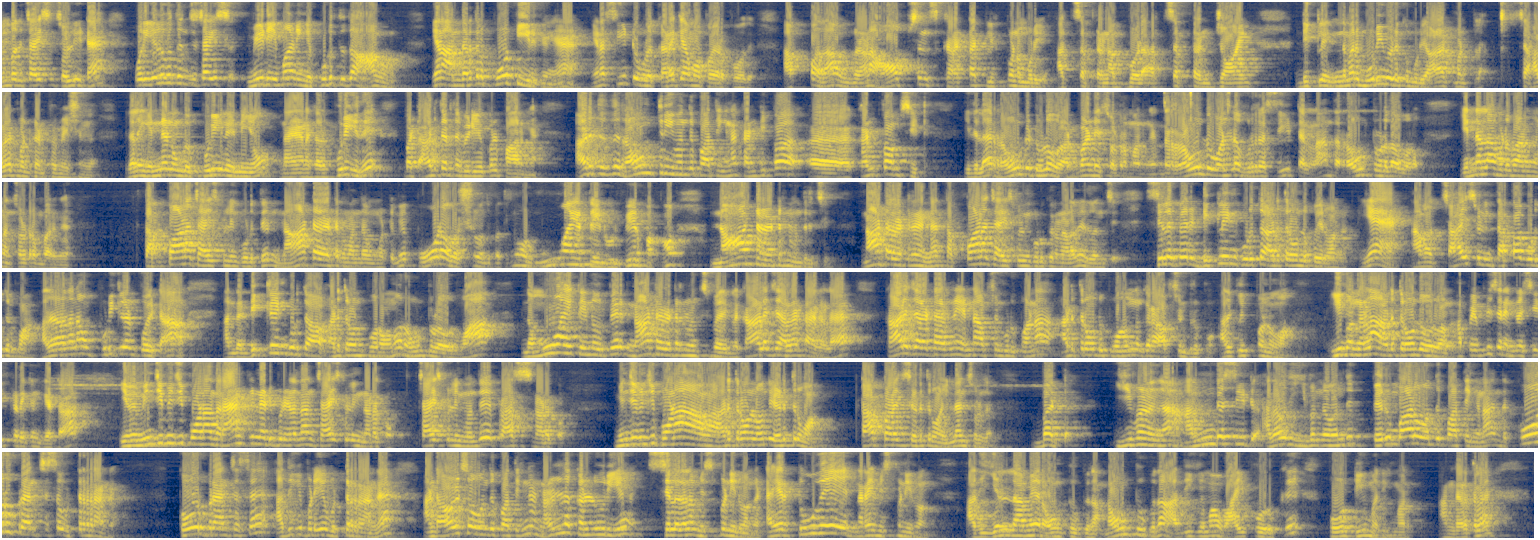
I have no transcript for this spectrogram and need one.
எண்பது சாய்ஸ்ன்னு சொல்லிட்டேன். ஒரு எழுபத்தஞ்சு சாய்ஸ் மீடியமாக நீங்கள் கொடுத்து தான் ஆகணும். ஏன்னா அந்த இடத்துல போட்டி இருக்குங்க. ஏன்னா சீட்டு உங்களுக்கு கிடைக்காம போயிட போகுது. அப்பதான் உங்களால் ஆப்ஷன்ஸ் கரெக்டாக கிளிக் பண்ண முடியும். Accept and upward accept and join decline இந்த மாதிரி முடிவு எடுக்க முடியும் அலாட்மெண்ட்ல அலாட்மெண்ட் கன்ஃபர்மேஷன்ல இதெல்லாம் என்னன்னு உங்களுக்கு புரியல இன்னையும் நான் எனக்கு அது புரியுது. பட் அடுத்தடுத்த வீடியோக்கள் பாருங்க. அடுத்தது ரவுண்ட் த்ரீ வந்து பாத்தீங்கன்னா கண்டிப்பா கன்ஃபார்ம் சீட் இதுல ரவுண்டு டூல ஒரு அட்வான்டேஜ் சொல்ற பாருங்க இந்த ரவுண்டு ஒன்ல விடுற சீட் எல்லாம் அந்த ரவுண்ட் டூல தான் வரும். என்னெல்லாம் விடுவானுங்க நான் சொல்றேன் பாருங்க. தப்பான சாய்ஸ் பில்லிங் கொடுத்து நாட் அலர்டன் வந்தவங்க மட்டுமே போன வருஷம் வந்து பாத்தீங்கன்னா ஒரு மூவாயிரத்தி ஐநூறு பேர் பக்கம் நாட் அலர்டன் வந்துருச்சு. நாட் அலர்டன் என்ன? தப்பான சாய்ஸ் ஃபில்லிங் கொடுக்கறனால தான் இது வந்துச்சு. சில பேர் டிக்ளைன் கொடுத்து அடுத்த ரவுண்டு போயிடுவாங்க ஏன்? அவன் சாய்ஸ் ஃபில்லிங் தப்பா கொடுத்துருப்பான். அதனால தானே அவன் பிடிக்கலன்னு போயிட்டான் அந்த டிக்ளைன் கொடுத்து அடுத்த ரவுண்ட் போறவனும் ரவுண்ட் டூல வருவான். இந்த மூவாயிரத்தி ஐநூறு பேருக்கு நாட் அலர்ட்னு வந்துச்சு பாருங்களா. காலேஜ் அலர்ட் ஆகல. காலேஜ் அலர்ட் ஆகணும்னா என்ன ஆப்ஷன் கொடுப்பானா அடுத்த ரவுண்டு போகணுங்கிற ஆப்ஷன் இருக்கும். அது கிளிக் பண்ணுவான். இவங்கெல்லாம் அடுத்த ரவுண்டு வருவாங்க. அப்ப எப்படி சார் எங்களுக்கு சீட் கிடைக்கும்னு கேட்டா இவன் மிஞ்சி மிஞ்சி போனா அந்த ரேங்கின் அடிப்படையில தான் சாய்ஸ் ஃபில்லிங் நடக்கும். சாய்ஸ் ஃபில்லிங் வந்து ப்ராசஸ் நடக்கும். மிஞ்சி மிஞ்சி போனா அவன் அடுத்த ரவுண்ட்ல வந்து எடுத்துருவான். டாப் காலேஜஸ் எடுத்துருவான் இல்லைன்னு சொல்ல பட் இவனுங்க அந்த சீட்டு அதாவது இவங்க வந்து பெரும்பாலும் வந்து பாத்தீங்கன்னா இந்த கோர் பிரான்ச்சஸை விட்டுறாங்க. கோர் பிரான்ச்சஸை அதிகப்படியாக விட்டுறாங்க. அண்ட் ஆல்சோ வந்து பாத்தீங்கன்னா நல்ல கல்லூரியை சிலதெல்லாம் மிஸ் பண்ணிடுவாங்க. டயர் டூவே நிறைய மிஸ் பண்ணிடுவாங்க. அது எல்லாமே ரவுண்ட் டூக்கு தான். ரவுண்ட் டூக்கு தான் அதிகமாக வாய்ப்பும் இருக்கு. போட்டியும் அதிகமாக இருக்கும். அந்த இடத்துல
